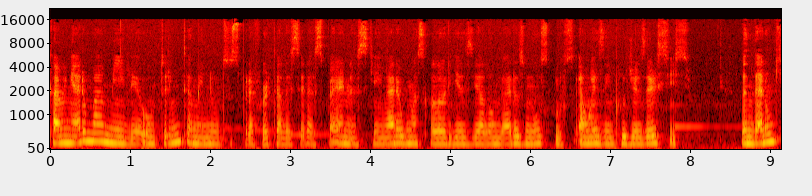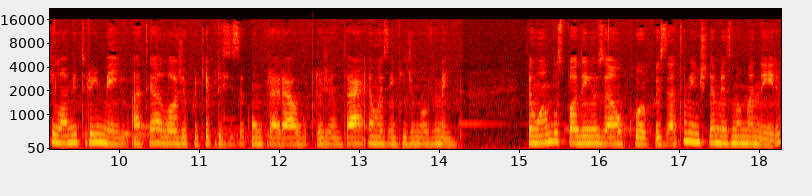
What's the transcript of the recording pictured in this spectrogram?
Caminhar uma milha ou 30 minutos para fortalecer as pernas, queimar algumas calorias e alongar os músculos é um exemplo de exercício. Andar um quilômetro e meio até a loja porque precisa comprar algo para o jantar é um exemplo de movimento. Então, ambos podem usar o corpo exatamente da mesma maneira,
